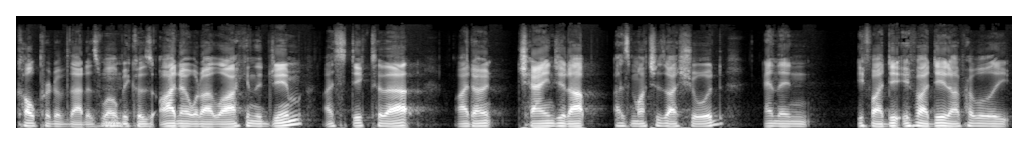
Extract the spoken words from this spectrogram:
culprit of that as well Mm. because I know what I like in the gym. I stick to that. I don't change it up as much as I should. And then if I did, if I did, I probably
